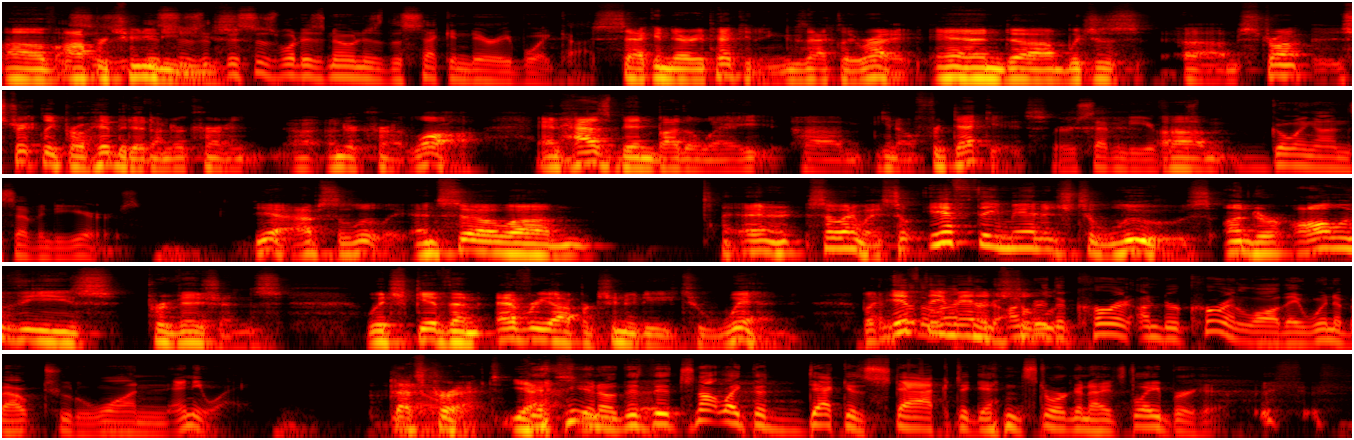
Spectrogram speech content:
of this opportunities. Is, this, is, this is what is known as the secondary boycott. Secondary picketing, exactly right, and um, which is um, strong, strictly prohibited under current uh, under current law, and has been, by the way, um, you know, for decades, for seventy years, um, going on seventy years. Yeah, absolutely. And so, um, and so anyway, so if they manage to lose under all of these provisions, which give them every opportunity to win, but if the they record, manage under to, the current under current law, they win about two to one anyway. That's know? correct. Yes. you know, it's not like the deck is stacked against organized labor here.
